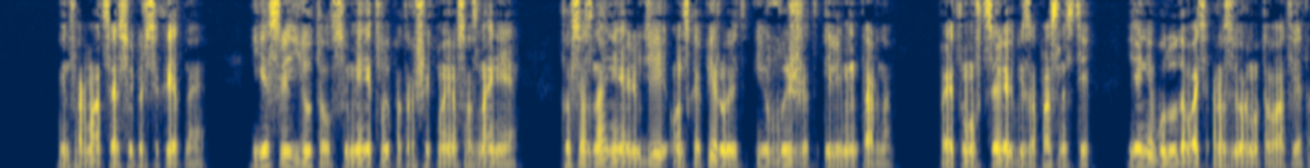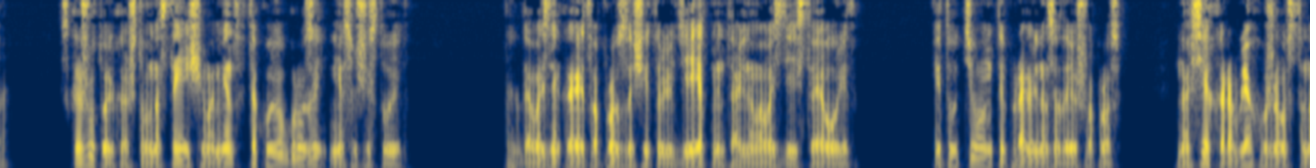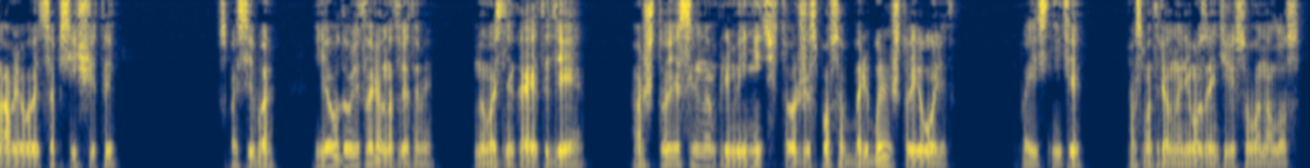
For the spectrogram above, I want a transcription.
Информация суперсекретная. Если Ютл сумеет выпотрошить мое сознание, то сознание людей он скопирует и выжжет элементарно. Поэтому в целях безопасности я не буду давать развернутого ответа. Скажу только, что в настоящий момент такой угрозы не существует. Тогда возникает вопрос защиты людей от ментального воздействия Олит. И тут, Тион, ты правильно задаешь вопрос. На всех кораблях уже устанавливаются пси-щиты. Спасибо. Я удовлетворен ответами. Но возникает идея. А что, если нам применить тот же способ борьбы, что и Олит? Поясните. Посмотрел на него заинтересованно Лос.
